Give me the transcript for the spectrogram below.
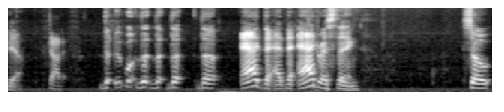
Yeah. Got it. The the the the, the ad the the address thing. So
